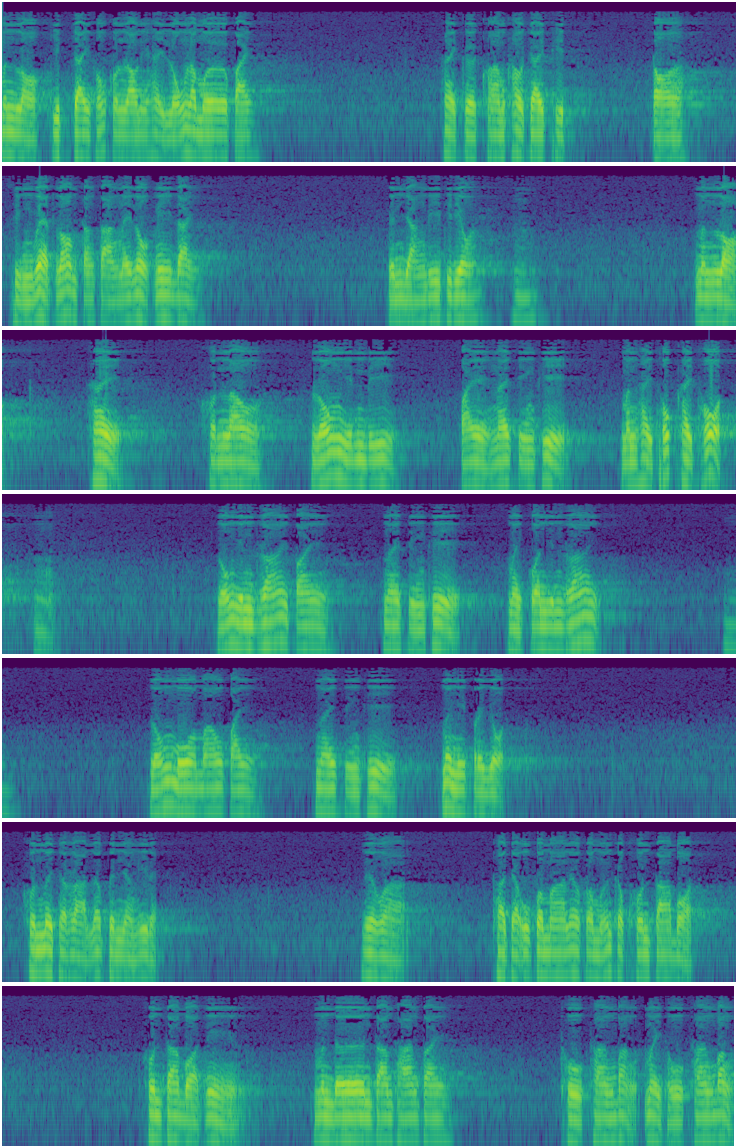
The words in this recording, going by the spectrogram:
มันหลอกจิตใจของคนเรานี่ให้หลงละเมอไป ให้เกิดความเข้าใจผิดต่อสิ่งแวดล้อมต่าง ๆ ในโลกนี้ได้ เป็นอย่างดีทีเดียวมันหลอกให้คนเราหลงยินดีไปในสิ่งที่มันให้ทุกข์ให้โทษหลงยินร้ายไปในสิ่งที่ไม่ควรยินร้ายหลงมัวเมาไปในสิ่งที่ ไม่มีประโยชน์ คนไม่ฉลาดแล้วเป็นอย่างนี้แหละ เรียกว่าถ้าจะอุปมาแล้วก็เหมือนกับคนตาบอด คนตาบอดนี่ มันเดินตามทางไป ถูกทางบ้าง ไม่ถูกทางบ้าง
